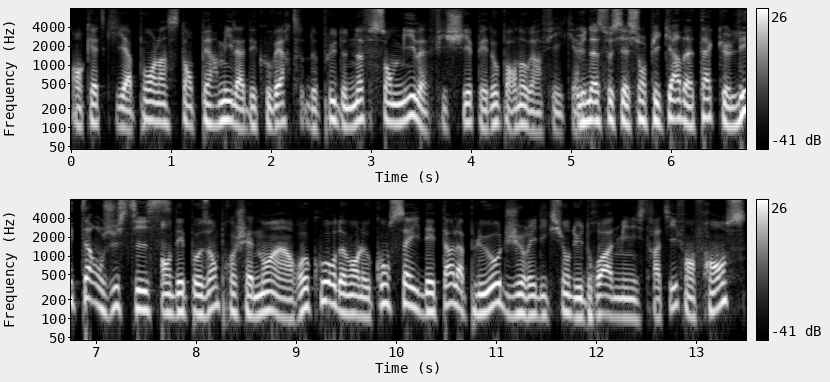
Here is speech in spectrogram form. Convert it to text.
Enquête qui a pour l'instant permis la découverte de plus de 900 000 fichiers pédopornographiques. Une association Picard attaque l'État en justice. En déposant prochainement un recours devant le Conseil d'État, la plus haute juridiction du droit administratif en France.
